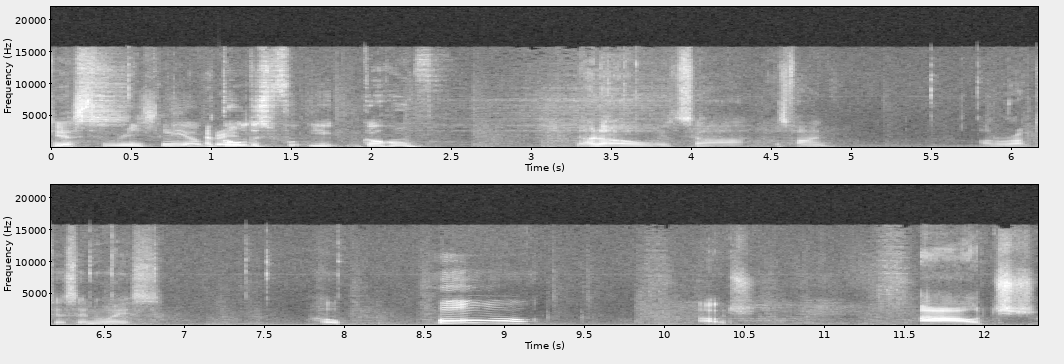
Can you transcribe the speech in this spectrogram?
just Yes. recently The upgraded. gold is full. You go home. No, no, it's uh, it's fine. I'll rock this anyways. Hope. Oh. Ouch. Ouch.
